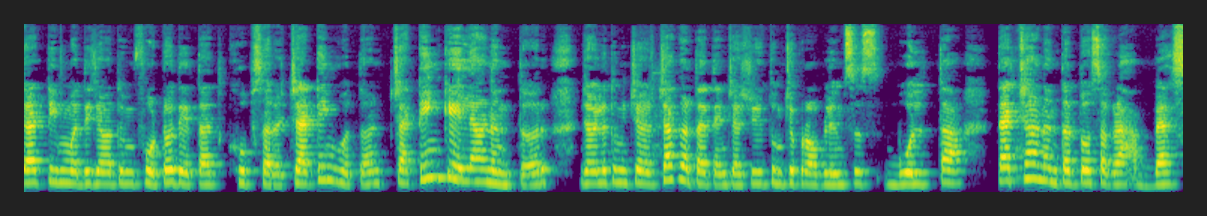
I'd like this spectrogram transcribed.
त्या टीममध्ये जेव्हा तुम्ही फोटो देतात खूप सारं चॅटिंग होतं. चॅटिंग केल्यानंतर ज्यावेळेला तुम्ही चर्चा करता त्यांच्याशी तुमचे प्रॉब्लेम्स बोलता त्याच्यानंतर तो सगळा अभ्यास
